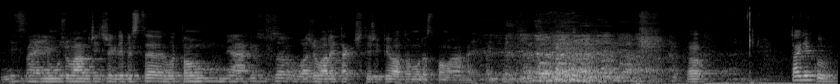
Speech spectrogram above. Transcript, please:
nicméně můžu vám říct, že kdybyste o tom nějakým způsobem uvažovali, tak čtyři piva tomu dost pomáhají. Tak, no. tak děkuji.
